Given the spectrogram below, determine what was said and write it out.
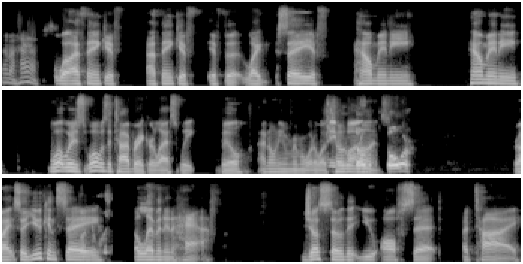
And a half. well, I think if I think if if the like say if how many how many what was what was the tiebreaker last week, Bill? I don't even remember what it was. Total Twenty-five. Total runs, score. right? So you can say 11 and a half just so that you offset a tie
